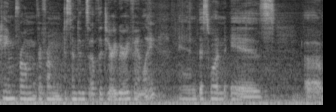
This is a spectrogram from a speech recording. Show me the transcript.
came from, they're from descendants of the Terryberry family, and this one is um,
